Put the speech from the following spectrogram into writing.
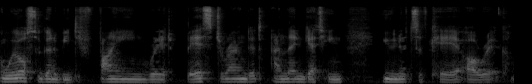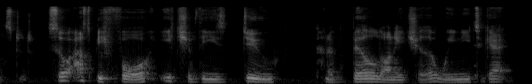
and we're also going to be defining rate based around it, and then getting units of k or rate constant. So as before, each of these do kind of build on each other. We need to get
